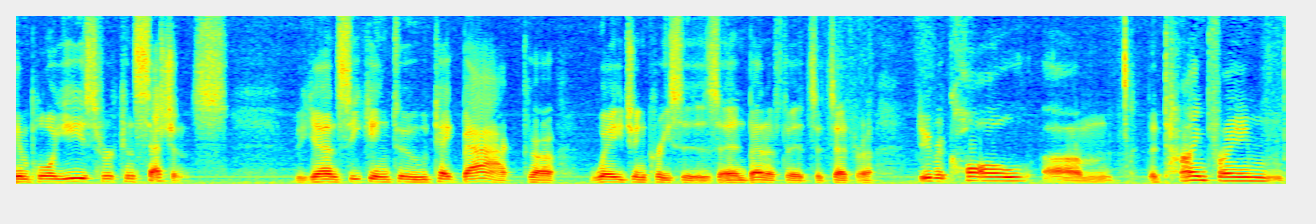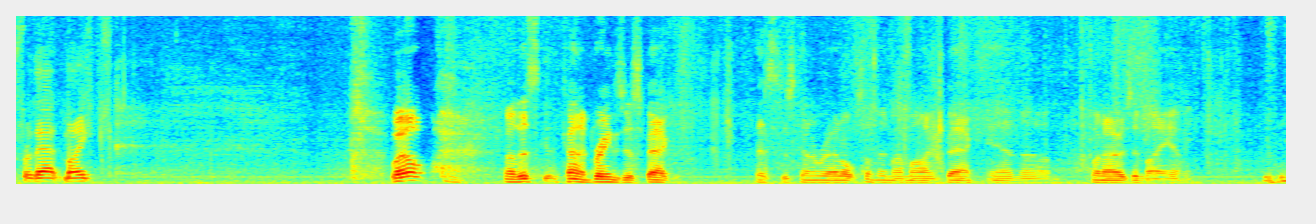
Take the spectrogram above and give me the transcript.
employees for concessions, began seeking to take back uh, wage increases and benefits, etc. Do you recall um, the time frame for that, Mike? Well, well, this kind of brings us back. This is going to rattle something in my mind back in um, when I was in Miami, Mhm.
